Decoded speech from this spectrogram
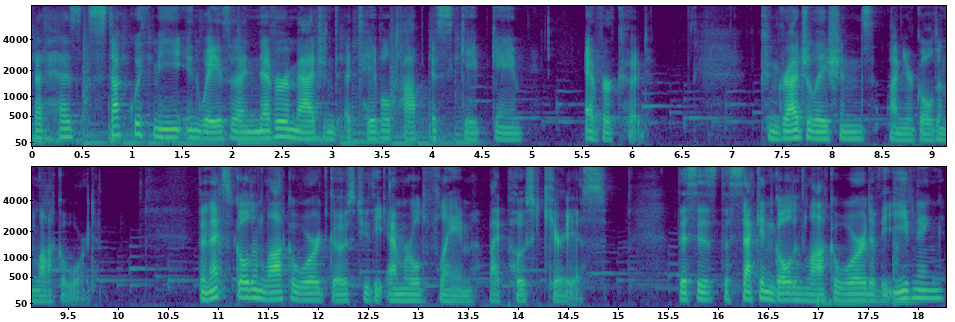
that has stuck with me in ways that I never imagined a tabletop escape game ever could. Congratulations on your Golden Lock Award. The next Golden Lock Award goes to The Emerald Flame by Post Curious. This is the second Golden Lock Award of the evening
